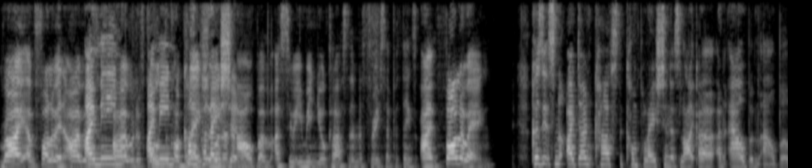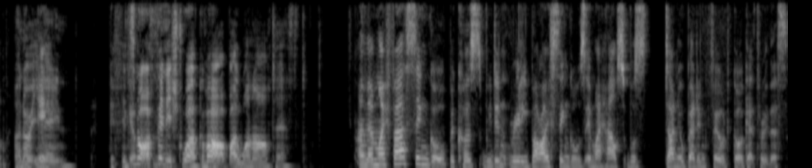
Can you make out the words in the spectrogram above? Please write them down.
Right, I'm following. I would. I mean- I would have I mean, the compilation, compilation. an album. I see what you mean. You're classing them as three separate things. I'm following. Because it's not. I don't cast the compilation as like a, an album album. I know what you It- mean. It's not a a I mean. finished work of art by one artist. And then my first single, because we didn't really buy singles in my house, was Daniel Bedingfield. Got to get through this.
